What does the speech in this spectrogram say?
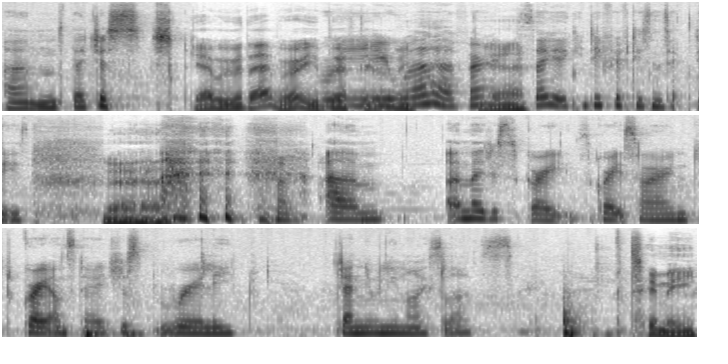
and they're just. Yeah, we were there. We were at your birthday. you weren't we? were very Yeah. so you can do 50s and 60s Yeah. um, and they're just great it's a great sound great on stage just really genuinely nice lads so. Timmy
